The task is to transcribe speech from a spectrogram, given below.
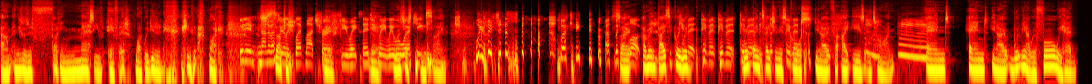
Um, and this was just fucking massive effort. Like we did it in, like we didn't. None of us really slept much for yeah, a few weeks there, did yeah, we? We were working insane. we were just working around the so, clock. I mean, basically, pivot, pivot, pivot, pivot. We've been teaching this pivot. course, you know, for eight years at a time, mm. and and you know, we, you know, we are full. We had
